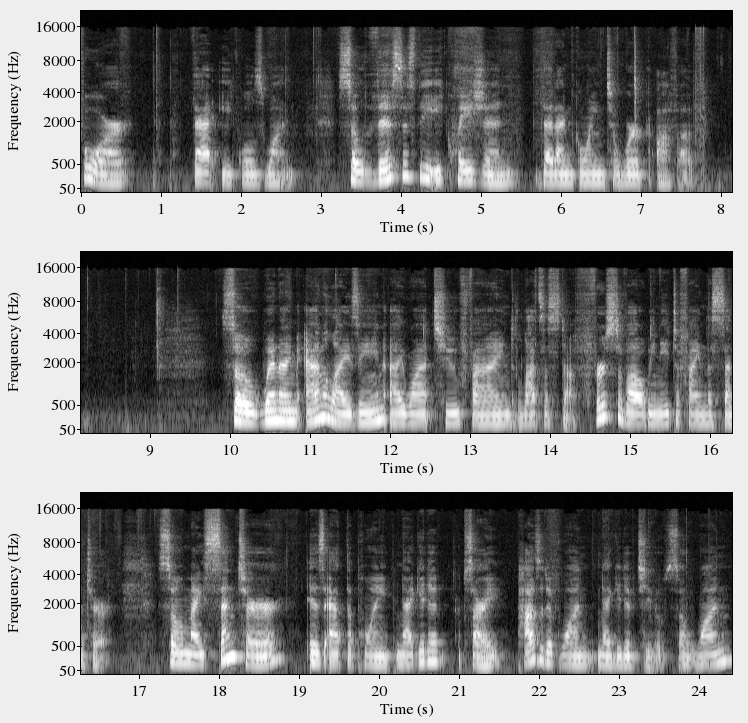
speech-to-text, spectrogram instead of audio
4, that equals 1. So this is the equation that I'm going to work off of. So when I'm analyzing, I want to find lots of stuff. First of all, we need to find the center. So my center is at the point negative, sorry, positive 1, negative 2. So 1,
